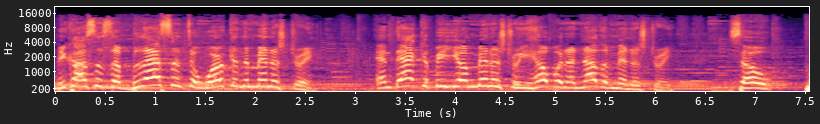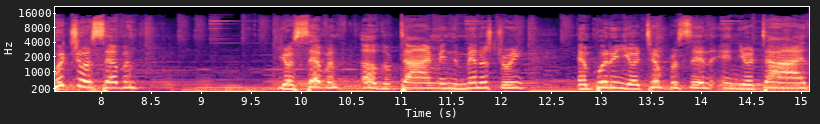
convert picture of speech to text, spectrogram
because it's a blessing to work in the ministry. And that could be your ministry helping another ministry. So put your seventh, your seventh of the time in the ministry and put in your 10% in your tithe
